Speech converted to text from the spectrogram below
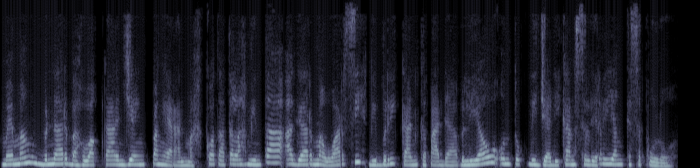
Memang benar bahwa Kanjeng Pangeran Mahkota telah minta agar Mawarsih diberikan kepada beliau untuk dijadikan selir yang ke-10.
